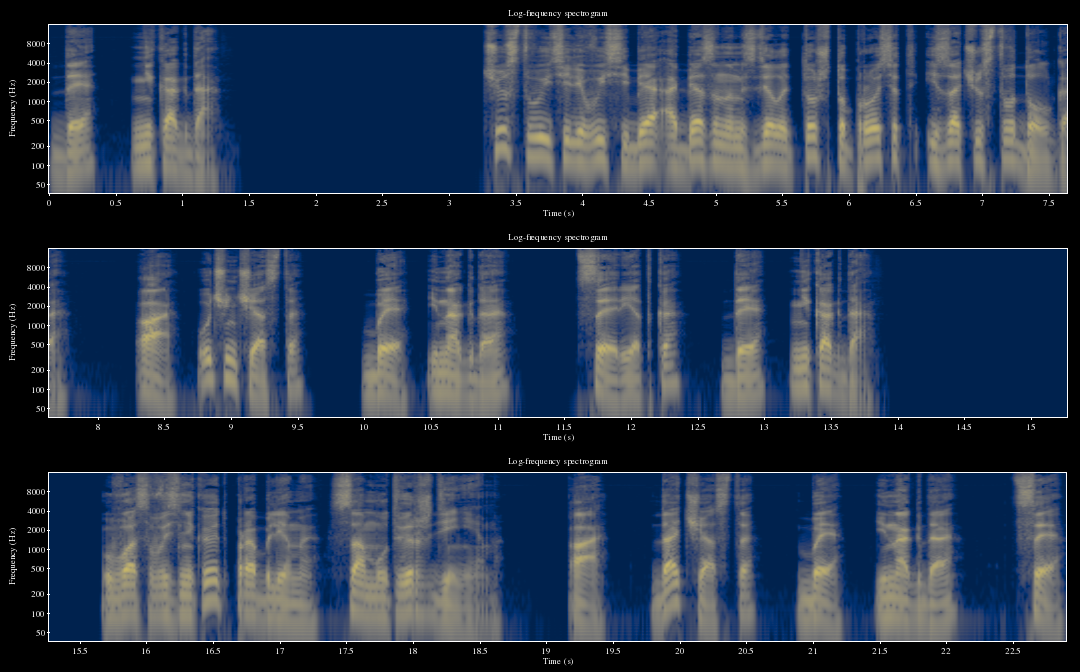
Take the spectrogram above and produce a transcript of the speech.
Д. Никогда. Чувствуете ли вы себя обязанным сделать то, что просят из-за чувства долга? А. Очень часто. Б. Иногда. С. Редко. Д. Никогда. У вас возникают проблемы с самоутверждением? А. Да, часто. Б. Иногда. С.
